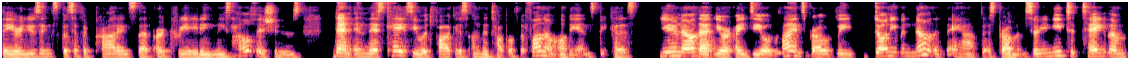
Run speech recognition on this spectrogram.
they are using specific products that are creating these health issues, then in this case, you would focus on the top of the funnel audience because you know that your ideal clients probably don't even know that they have this problem. So you need to take them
